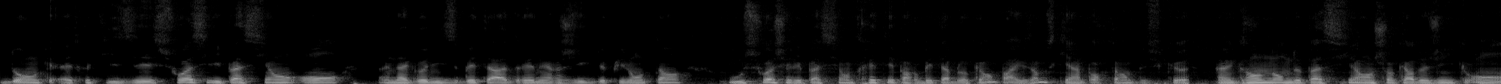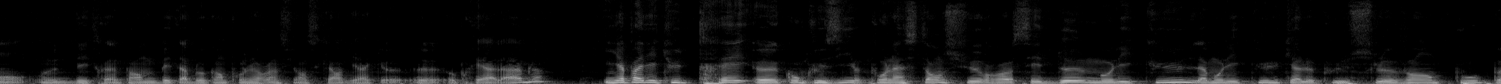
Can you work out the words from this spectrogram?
donc être utilisés soit si les patients ont un agoniste bêta-adrénergique depuis longtemps, ou soit chez les patients traités par bêta-bloquants, par exemple, ce qui est important puisque un grand nombre de patients en choc cardiogénique ont des traitements bêta-bloquants pour leur insuffisance cardiaque euh, au préalable. Il n'y a pas d'études très euh, conclusives pour l'instant sur euh, ces deux molécules. La molécule qui a le plus le vent poupe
